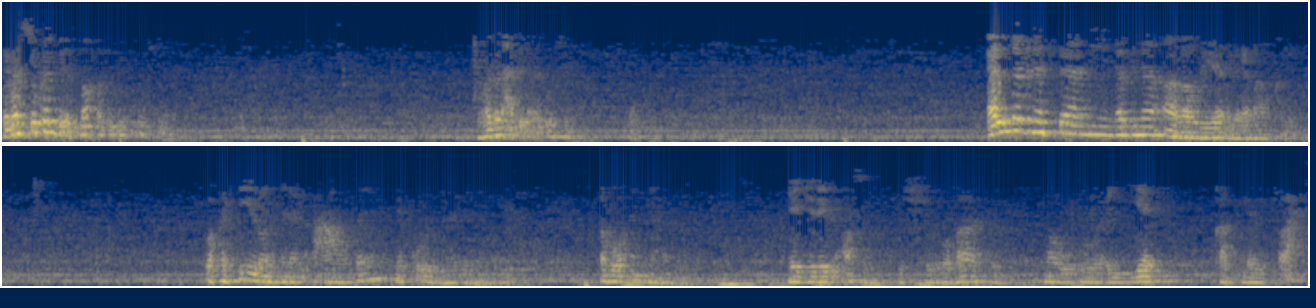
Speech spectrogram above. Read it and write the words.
تمسكا بإطلاقة الدكتور وهذا العدل على الوجه المبنى الثاني مبنى أراضياء العراق وكثير من الأعاظم يقول هذا فهو أنه يجري الأصل في الشبهات الموضوعية قبل الفحص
